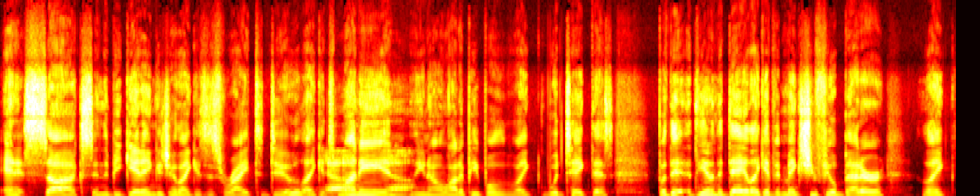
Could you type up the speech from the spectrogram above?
and it sucks in the beginning because you're like, is this right to do? Like, it's Yeah, money and, yeah. you know, a lot of people like would take this. But the, at the end of the day, like, if it makes you feel better, like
